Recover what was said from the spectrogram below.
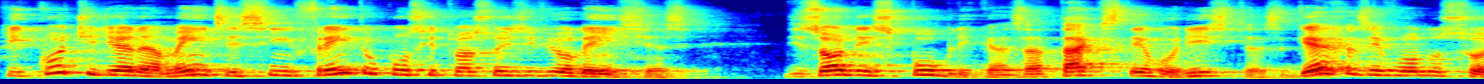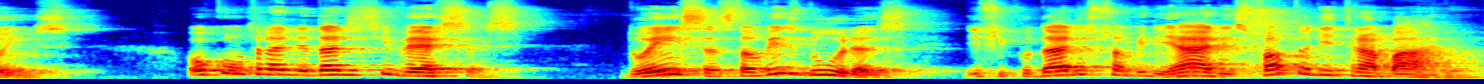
que cotidianamente se enfrentam com situações de violências, desordens públicas, ataques terroristas, guerras e revoluções, ou contrariedades diversas, doenças talvez duras, dificuldades familiares, falta de trabalho.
